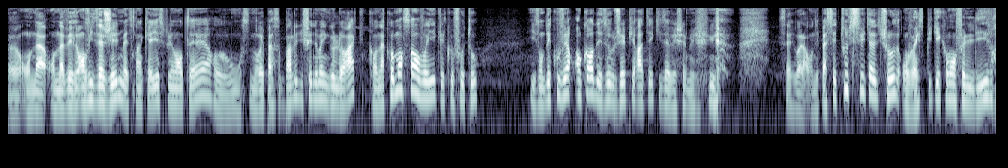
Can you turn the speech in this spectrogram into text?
euh, on, avait envisagé de mettre un cahier supplémentaire euh, où on n'aurait pas parlé du phénomène Goldorak. Quand on a commencé à envoyer quelques photos, ils ont découvert encore des objets piratés qu'ils n'avaient jamais vus. Voilà, on est passé tout de suite à autre chose. On va expliquer comment on fait le livre.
